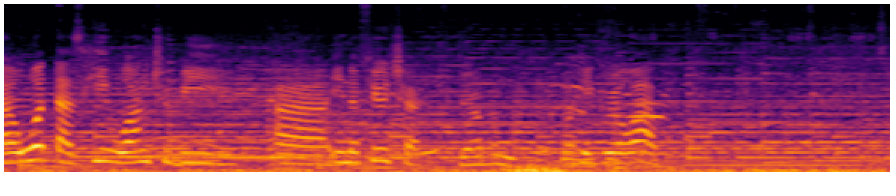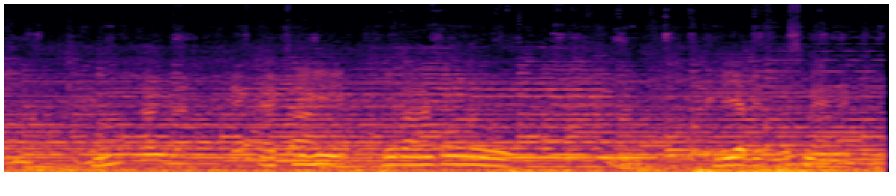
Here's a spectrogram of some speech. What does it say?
Uh, what does he want to be uh, in the future when he grow up? Actually, he, he wants to be a businessman.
